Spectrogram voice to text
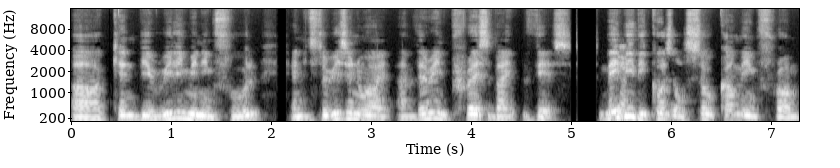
uh, can be really meaningful. And it's the reason why I'm very impressed by this. Maybe Yes. because also coming from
